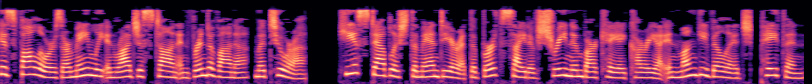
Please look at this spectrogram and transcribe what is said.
His followers are mainly in Rajasthan and Vrindavana, Mathura. He established the mandir at the birth site of Sri Nimbarkacharya in Mungi village, Paithan,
